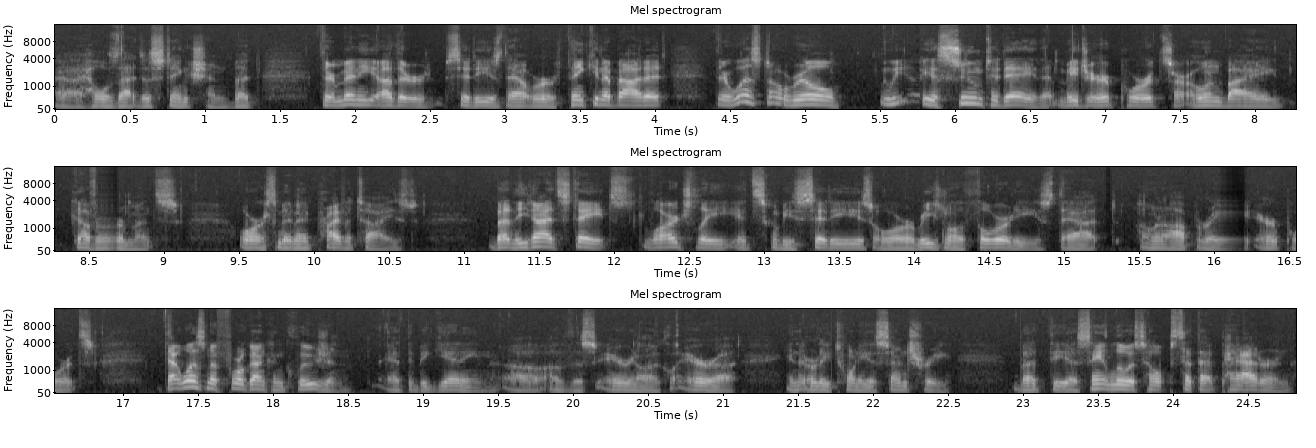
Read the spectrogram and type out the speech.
uh, holds that distinction. But there are many other cities that were thinking about it. There was no real, we assume today that major airports are owned by governments or some have been privatized. But in the United States, largely it's going to be cities or regional authorities that own and operate airports. That wasn't a foregone conclusion at the beginning uh, of this aeronautical era in the early 20th century. But the uh, St. Louis helped set that pattern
